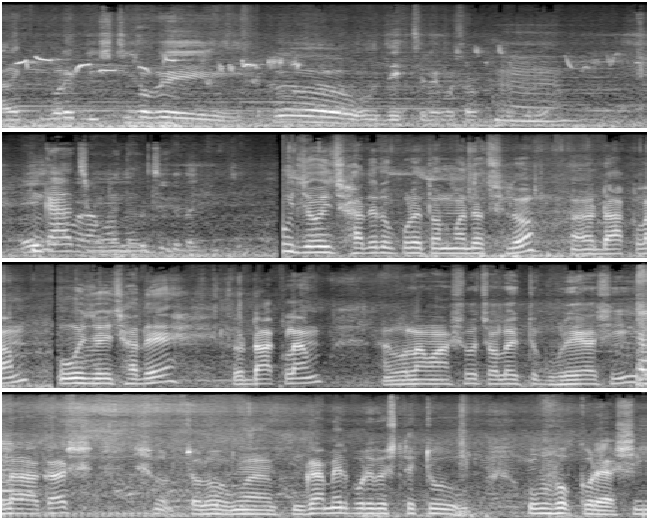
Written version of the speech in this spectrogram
আর একটু পরে বৃষ্টি হবে। ও দেখছে দেখো সব এই গাছ। আমার ওই যে ওই ছাদের উপরে তন্মাদা ছিল ডাকলাম। ওই যে ওই ছাদে তো ডাকলাম। বললাম আসো চলো একটু ঘুরে আসি। খেলা আকাশ চলো গ্রামের পরিবেশটা একটু উপভোগ করে আসি।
